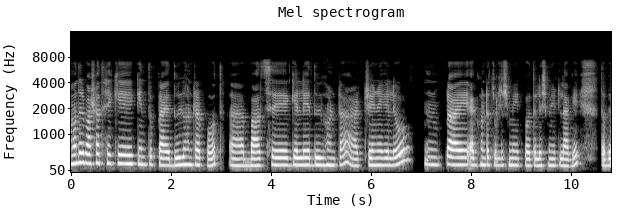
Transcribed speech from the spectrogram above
আমাদের বাসা থেকে কিন্তু প্রায় দুই ঘণ্টার পথ বাসে গেলে দুই ঘণ্টা আর ট্রেনে গেলেও প্রায় এক ঘণ্টা চল্লিশ মিনিট, পঁয়তাল্লিশ মিনিট লাগে। তবে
